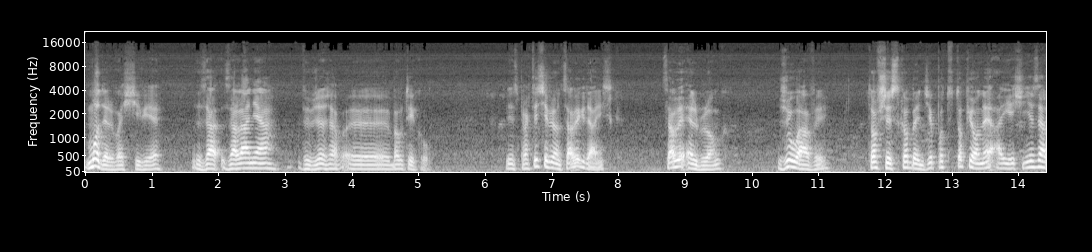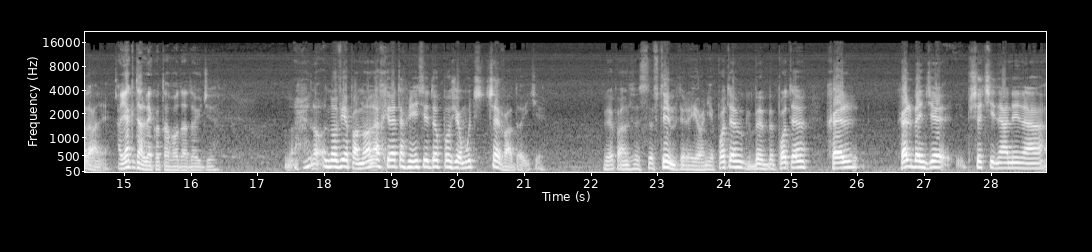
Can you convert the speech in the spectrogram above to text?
model właściwie za, zalania wybrzeża y, Bałtyku. Więc praktycznie biorąc cały Gdańsk, cały Elbląg, Żuławy, to wszystko będzie podtopione, a jeśli nie zalane. A jak daleko ta woda dojdzie? No, no, no wie pan, no ona chyba tak mniej więcej do poziomu Tczewa dojdzie. Wie pan, w- tym rejonie. Potem, b, b, potem Hel, Hel będzie przecinany na,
